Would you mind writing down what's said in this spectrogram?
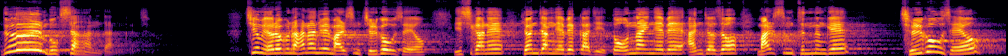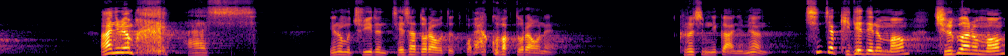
늘 묵상한다는 지금 여러분은 하나님의 말씀 즐거우세요? 이 시간에 현장 예배까지 또 온라인 예배 앉아서 말씀 듣는 게 즐거우세요? 아니면 막, 아씨, 이놈의 주일은 제사 돌아오듯 꼬박꼬박 돌아오네. 그러십니까? 아니면 진짜 기대되는 마음, 즐거워하는 마음,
